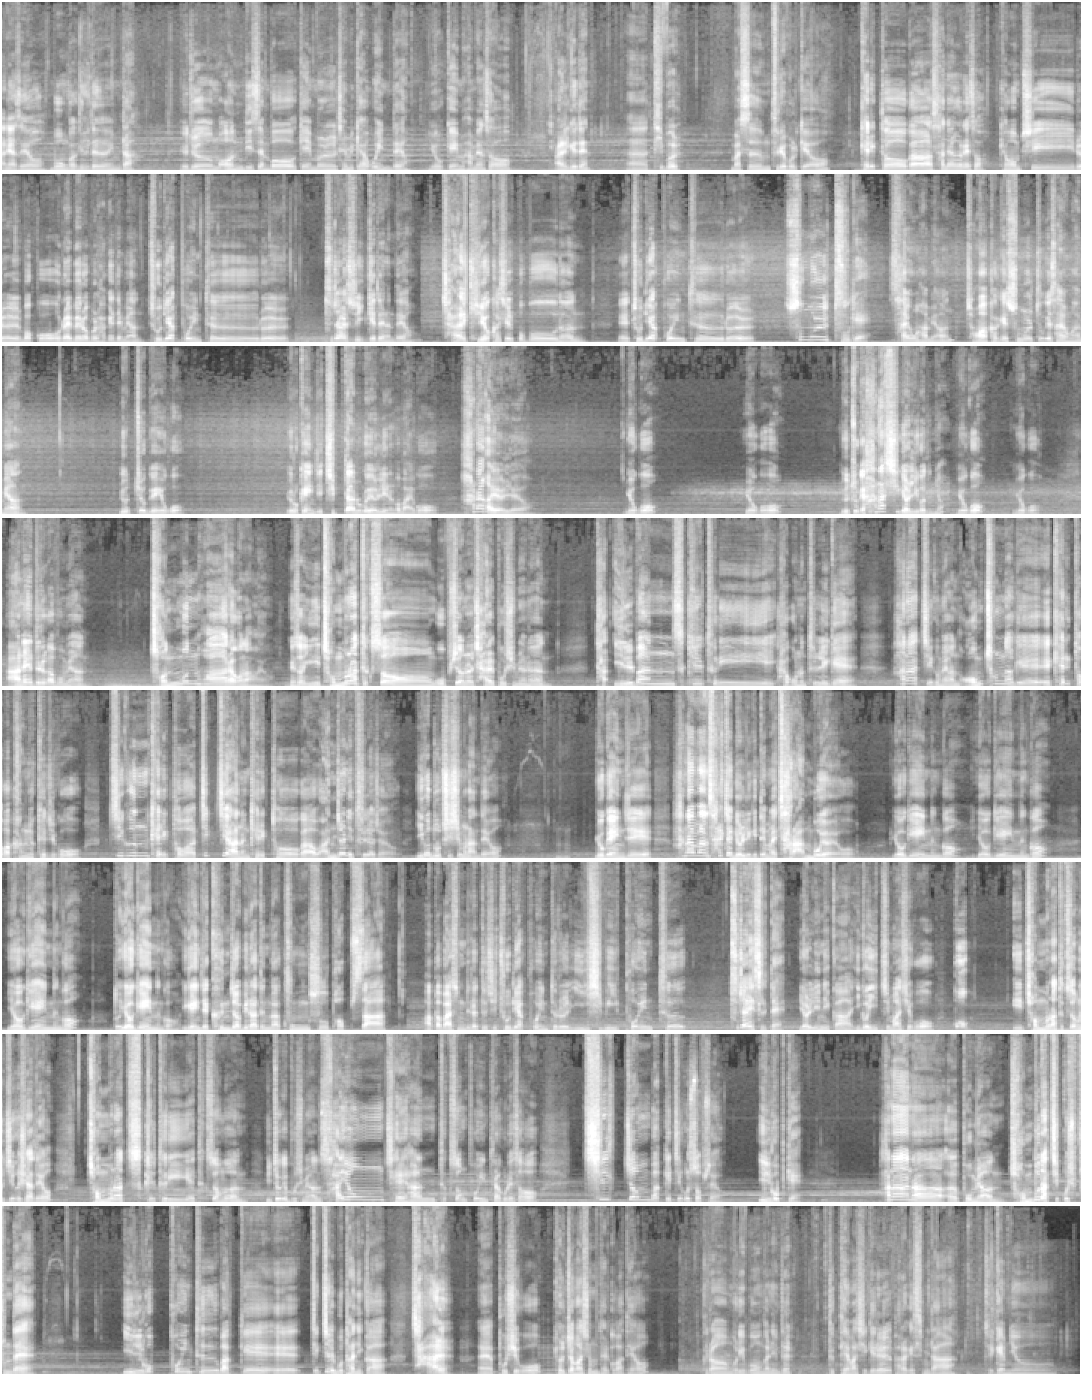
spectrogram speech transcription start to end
안녕하세요. 모험가 길드입니다. 요즘 언디셈버 게임을 재밌게 하고 있는데요. 요 게임 하면서 알게 된 어, 팁을 말씀드려 볼게요. 캐릭터가 사냥을 해서 경험치를 먹고 레벨업을 하게 되면 조디악 포인트를 투자할 수 있게 되는데요. 잘 기억하실 부분은 예, 조디악 포인트를 22개 사용하면 정확하게 22개 사용하면 요쪽에 요거 요렇게 이제 집단으로 열리는 거 말고 하나가 열려요. 요거 요거 요쪽에 하나씩 열리거든요. 요거 요거 안에 들어가 보면 전문화라고 나와요. 그래서 이 전문화 특성 옵션을 잘 보시면은 다 일반 스킬 트리하고는 틀리게 하나 찍으면 엄청나게 캐릭터가 강력해지고 찍은 캐릭터와 찍지 않은 캐릭터가 완전히 틀려져요. 이거 놓치시면 안 돼요. 음, 요게 이제 하나만 살짝 열리기 때문에 잘 안 보여요. 여기에 있는 거, 여기에 있는 거, 여기에 있는 거, 또 여기에 있는 거. 이게 이제 근접이라든가 궁수, 법사. 아까 말씀드렸듯이 조디악 포인트를 22포인트 투자했을 때 열리니까 이거 잊지 마시고 꼭 이 전문화 특성을 찍으셔야 돼요. 전문화 스킬 트리의 특성은 이쪽에 보시면 사용 제한 특성 포인트라고 그래서 7점밖에 찍을 수 없어요. 7개. 하나하나 어, 보면 전부 다 찍고 싶은데 7포인트밖에 찍지를 못하니까 잘 에, 보시고 결정하시면 될 것 같아요. 그럼 우리 모험가님들 득템하시기를 바라겠습니다. 즐겜요.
